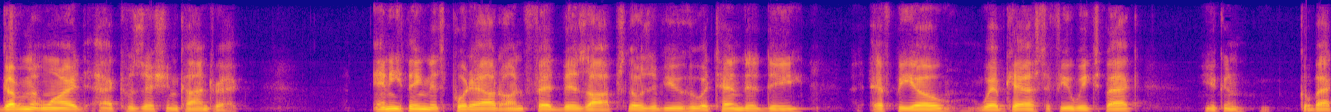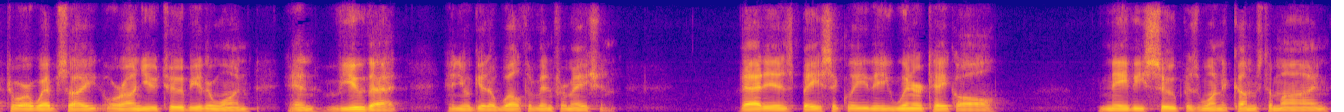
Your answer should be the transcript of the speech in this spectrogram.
Government-wide acquisition contract anything that's put out on FedBizOpps, those of you who attended the FBO webcast a few weeks back, you can go back to our website or on YouTube, either one, and view that, and you'll get a wealth of information. That is basically the winner take all. Navy Soup is one that comes to mind.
